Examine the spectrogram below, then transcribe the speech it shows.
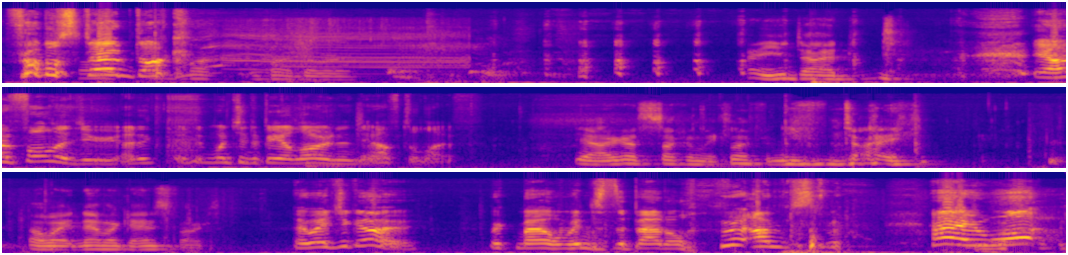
From a stem, Doc! What? What? Don't worry. Hey, you died. Yeah, I followed you. I didn't, I didn't want you to be alone in the afterlife. Yeah, I got stuck on the cliff and you died. Oh wait, now my game's fucked. Hey, where'd you go? Rick Mayall wins the battle. I'm just. Hey, what?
